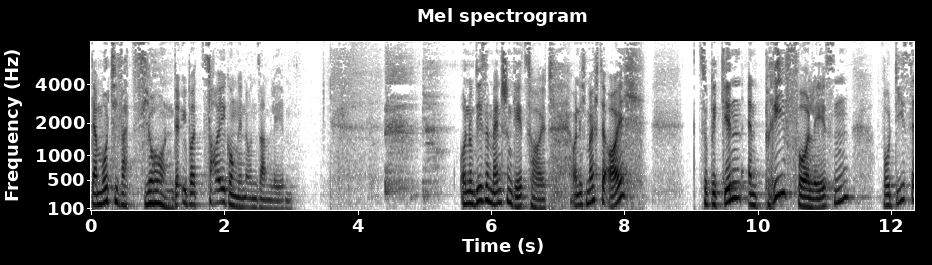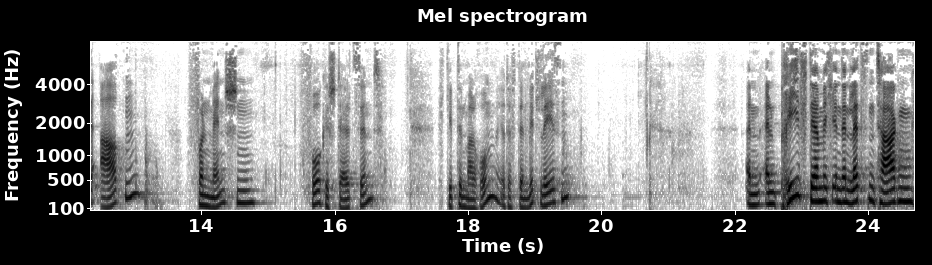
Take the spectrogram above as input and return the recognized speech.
der Motivation, der Überzeugung in unserem Leben. Und um diese Menschen geht's heute. Und ich möchte euch zu Beginn einen Brief vorlesen, wo diese Arten von Menschen vorgestellt sind. Ich gebe den mal rum, ihr dürft den mitlesen. Ein, ein Brief, der mich in den letzten Tagen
